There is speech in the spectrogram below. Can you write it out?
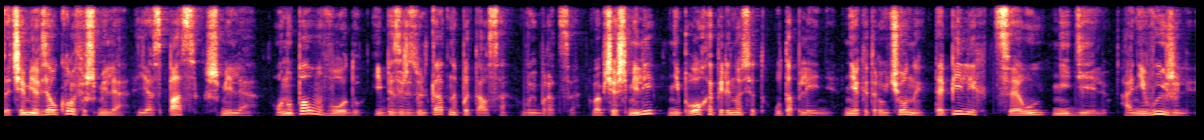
Зачем я взял кровь у шмеля? Я спас шмеля. Он упал в воду и безрезультатно пытался выбраться. Вообще шмели неплохо переносят утопление. Некоторые ученые топили их целую неделю. Они выжили,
